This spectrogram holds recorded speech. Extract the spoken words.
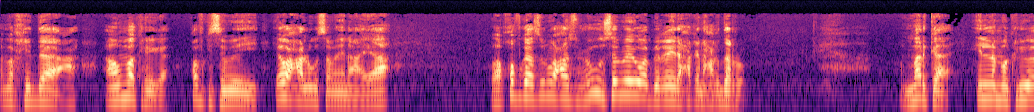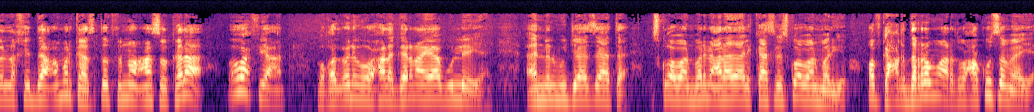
ama khidaaca ama makriga qofkii sameeyey yaa waxaa lagu samaynayaa waa qofkaas waxaas wuxuu u sameeyey waa bigayri xaqin xaq daro marka in la makriyo la khidaaco markaas dadka noocaas oo kalea waa wax fiican waqad culima waxaa la garanayaa buu leeyahay ana almujaazaata isku abaalmarin calaa dalik kaas la isku abaalmariyo. Qofka xaq daro maarata waxaa ku sameeya.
